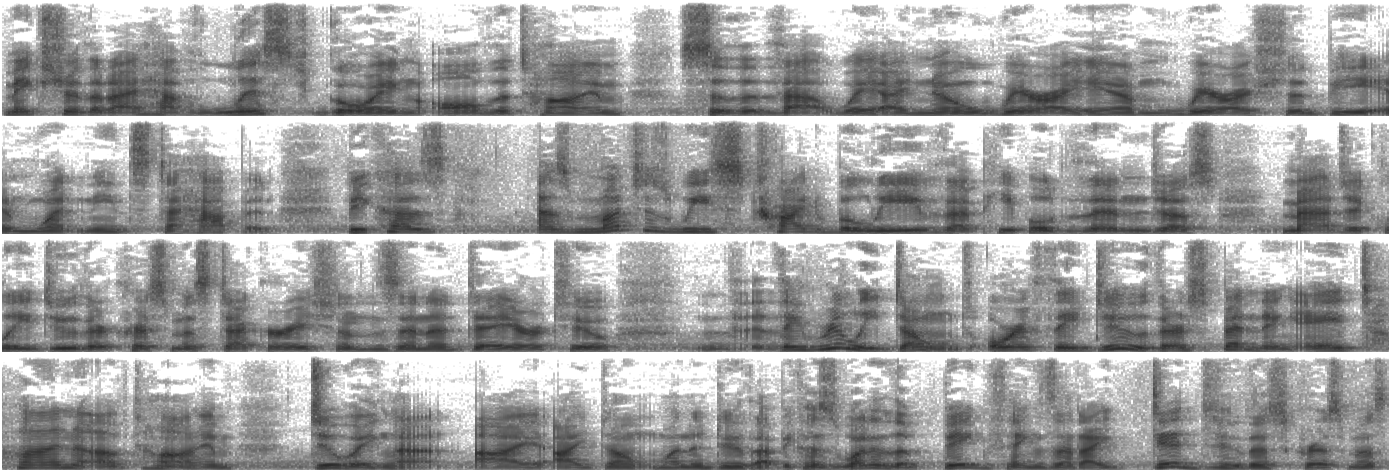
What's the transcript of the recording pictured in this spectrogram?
make sure that I have list going all the time so that that way I know where I am, where I should be, and what needs to happen. Because as much as we try to believe that people then just magically do their Christmas decorations in a day or two, they really don't. Or if they do, they're spending a ton of time doing that. I, I don't want to do that because one of the big things that I did do this Christmas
